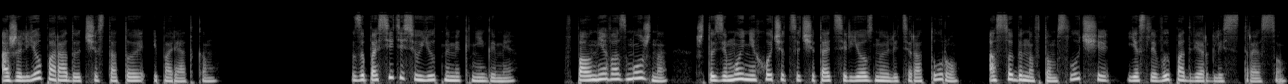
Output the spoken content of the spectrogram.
а жилье порадует чистотой и порядком. Запаситесь уютными книгами. Вполне возможно, что зимой не хочется читать серьезную литературу, особенно в том случае, если вы подверглись стрессу.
